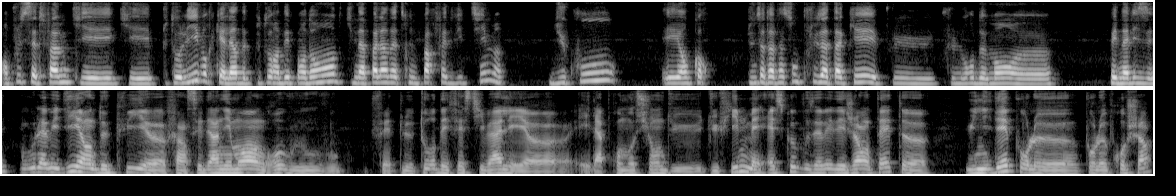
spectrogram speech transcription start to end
En plus, cette femme qui est, qui est plutôt libre, qui a l'air d'être plutôt indépendante, qui n'a pas l'air d'être une parfaite victime, du coup, est encore d'une certaine façon plus attaqué et plus, plus lourdement euh, pénalisé. Vous l'avez dit, hein, depuis euh, ces derniers mois, en gros, vous, vous faites le tour des festivals et, euh, et la promotion du, du, film, mais est-ce que vous avez déjà en tête une idée pour le, pour le prochain?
